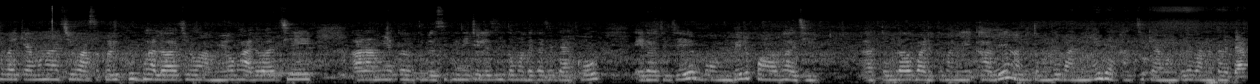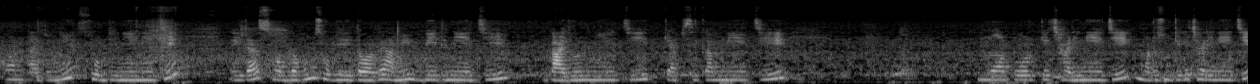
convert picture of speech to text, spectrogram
সবাই কেমন আছো? আশা করি খুব ভালো আছো, আমিও ভালো আছি। আর আমি একটা নতুন রেসিপি নিয়ে চলে এসেছি তোমাদের কাছে, দেখো। এটা হচ্ছে যে বম্বের পাও ভাজি। আর তোমরাও বাড়িতে বানিয়ে খাবে, আমি তোমাদের বানিয়ে দেখাচ্ছি কেমন করে বানাতে হয়। দেখো, আমি তার জন্য সবজি নিয়ে নিয়েছি। এটা সব রকম সবজি দিতে পারবে আমি বিট নিয়েছি, গাজর নিয়েছি, ক্যাপসিকাম নিয়েছি, মটরকে ছাড়িয়ে নিয়েছি, মটরশুঁটিকে ছাড়িয়ে নিয়েছি,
